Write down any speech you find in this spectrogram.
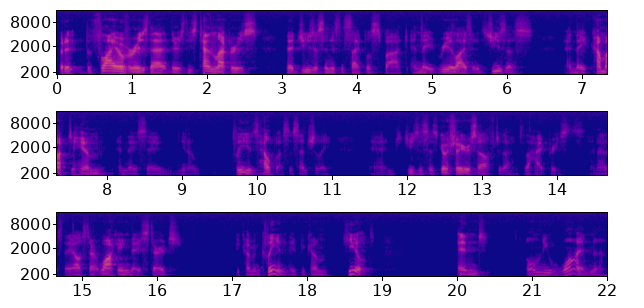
But it, the flyover is that there's these ten lepers that Jesus and his disciples spot, and they realize that it's Jesus, and they come up to him and they say, you know, please help us, essentially. And Jesus says, go show yourself to the, to the high priests. And as they all start walking, they start becoming clean, they become healed. And only one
